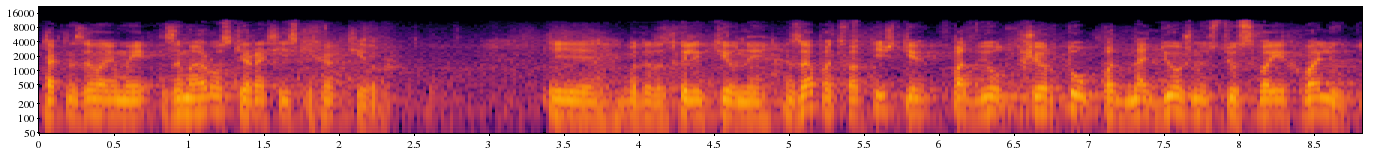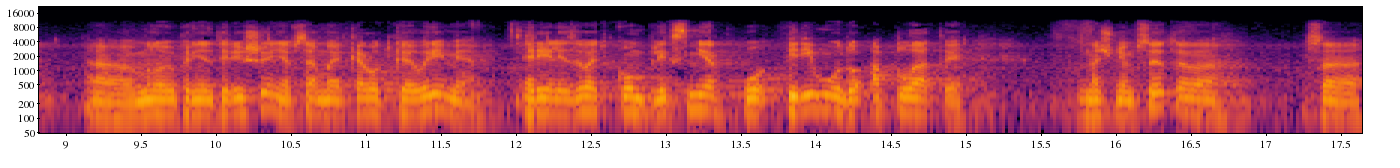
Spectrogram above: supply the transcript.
так называемой заморозки российских активов. И вот этот коллективный Запад фактически подвел черту под надежностью своих валют. А, мною принято решение в самое короткое время реализовать комплекс мер по переводу оплаты. Начнем с этого, с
